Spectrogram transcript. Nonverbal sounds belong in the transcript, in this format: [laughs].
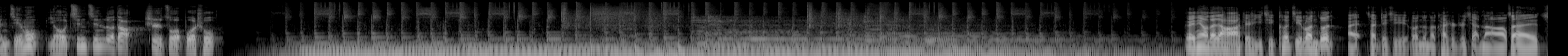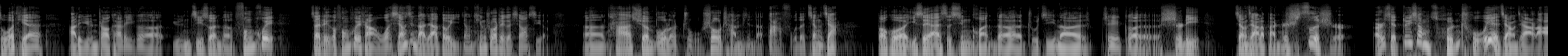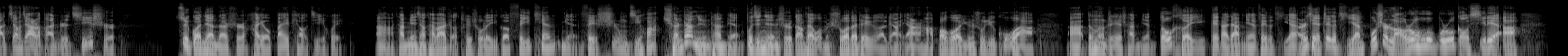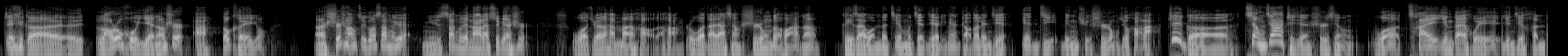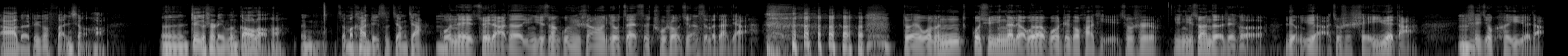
本节目由津津乐道制作播出。各位听友，大家好啊！这是一期科技乱炖。哎，在这期乱炖的开始之前呢，在昨天，阿里云召开了一个云计算的峰会。在这个峰会上，我相信大家都已经听说这个消息了。呃，它宣布了主售产品的大幅的降价，包括 ECS 新款的主机呢，这个实力降价了百分之四十，而且对象存储也降价了啊，降价了百分之七十。最关键的是还有白嫖机会。啊，它面向开发者推出了一个飞天免费试用计划，全站的云产品不仅仅是刚才我们说的这个两样哈，包括云数据库啊啊等等这些产品都可以给大家免费的体验，而且这个体验不是老用户不如狗系列啊，这个老用户也能试啊，都可以用，呃，时长最多三个月，你三个月拿来随便试，我觉得还蛮好的哈。如果大家想试用的话呢？可以在我们的节目简介里面找到链接，点击领取试用就好了。这个降价这件事情，我猜应该会引起很大的这个反响哈。嗯，这个事儿得问高老哈。嗯，怎么看这次降价？国内最大的云计算供应商又再次出手卷死了大家。[laughs] 对我们过去应该聊过到过这个话题，就是云计算的这个领域啊，就是谁越大，谁就可以越大。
